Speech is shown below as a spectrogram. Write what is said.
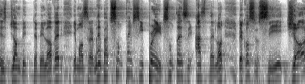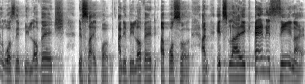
is John the beloved. You must remember sometimes he prayed, sometimes he asked the Lord. Because you see, John was a beloved disciple and a beloved apostle. And it's like anything I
